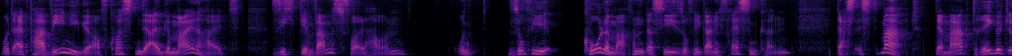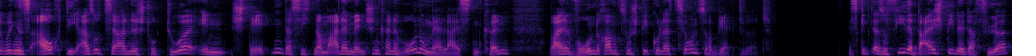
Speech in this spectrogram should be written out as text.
und ein paar wenige auf Kosten der Allgemeinheit sich den Wams vollhauen und so viel Kohle machen, dass sie so viel gar nicht fressen können, das ist Markt. Der Markt regelt übrigens auch die asoziale Struktur in Städten, dass sich normale Menschen keine Wohnung mehr leisten können, weil Wohnraum zum Spekulationsobjekt wird. Es gibt also viele Beispiele dafür,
